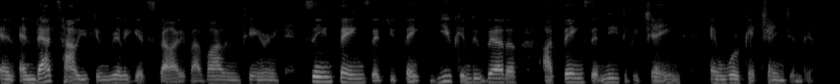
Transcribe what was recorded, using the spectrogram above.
and and that's how you can really get started by volunteering seeing things that you think you can do better are things that need to be changed and work at changing them.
